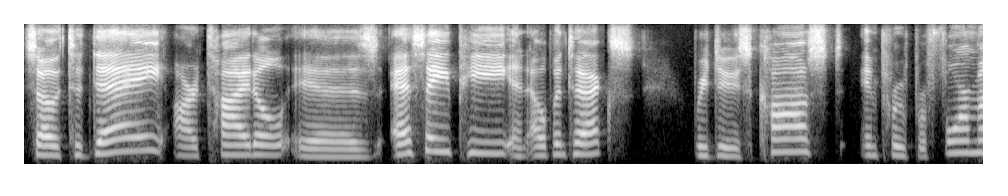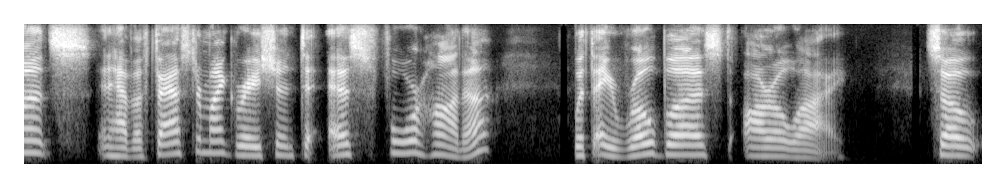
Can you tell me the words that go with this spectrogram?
So today, our title is SAP and OpenText reduce cost, improve performance, and have a faster migration to S4 HANA with a robust ROI. So,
